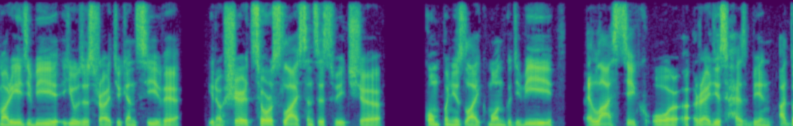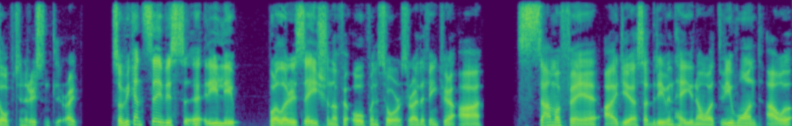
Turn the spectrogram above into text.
MariaDB uses, right? You can see the you know shared source licenses, which uh, companies like MongoDB, Elastic, or uh, Redis has been adopting recently, right? So we can say this uh, really polarization of open source, right? I think there are some of the ideas are driven hey you know what we want our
